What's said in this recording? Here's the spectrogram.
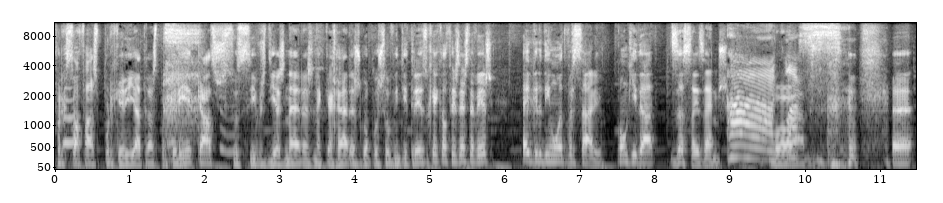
porque só faz porcaria atrás de porcaria, casos sucessivos de asneiras na carreira, jogou pelos sub-23, o que é que ele fez desta vez? Agrediu um adversário. Com que idade? 16 anos. Ah, Boa. Uh,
